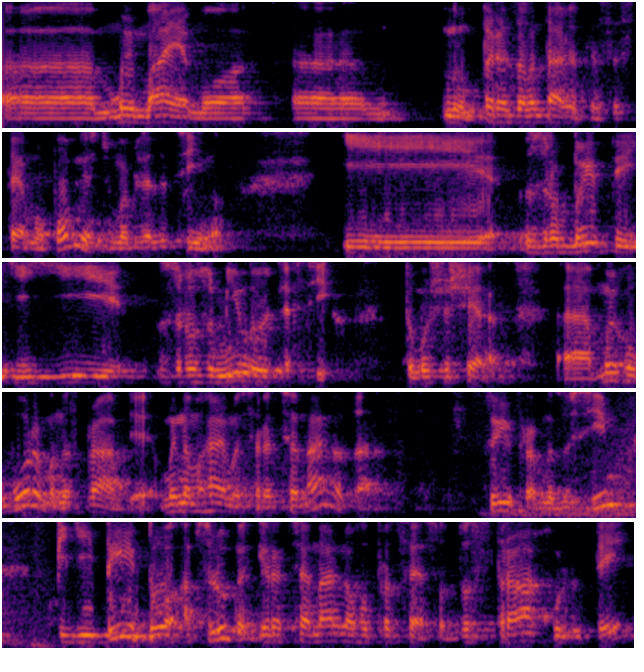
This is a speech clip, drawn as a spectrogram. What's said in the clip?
е, ми маємо е, ну, перезавантажити систему повністю мобілізаційну і зробити її зрозумілою для всіх. Тому що ще раз ми говоримо насправді, ми намагаємося раціонально зараз з цифрами з усім підійти до абсолютно ірраціонального процесу, до страху людей,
